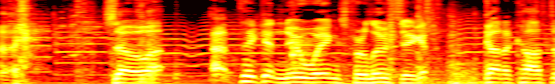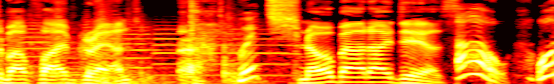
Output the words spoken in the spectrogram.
So, uh, I'm thinking new wings for Lucy. Gonna cost about five grand. Which? No bad ideas. Oh, well,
